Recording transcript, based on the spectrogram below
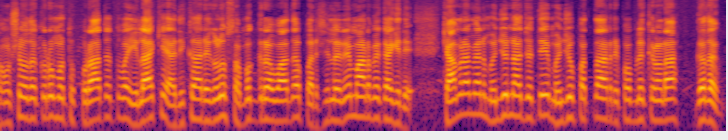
ಸಂಶೋಧಕರು ಮತ್ತು ಪುರಾತತ್ವ ಇಲಾಖೆ ಅಧಿಕಾರಿಗಳು ಸಮಗ್ರವಾದ ಪರಿಶೀಲನೆ ಮಾಡಬೇಕಾಗಿದೆ. ಕ್ಯಾಮ್ರಾಮ್ಯಾನ್ ಮಂಜುನಾಥ್ ಜೊತೆ ಮಂಜು ಪತ್ತಾರ್ ರಿಪಬ್ಲಿಕ್ ಕನ್ನಡ, ಗದಗ್.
